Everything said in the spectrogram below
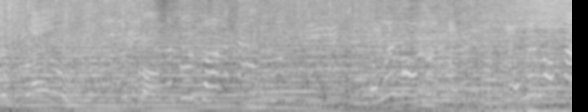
哎，就是，有没有毛病？有没有毛病？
